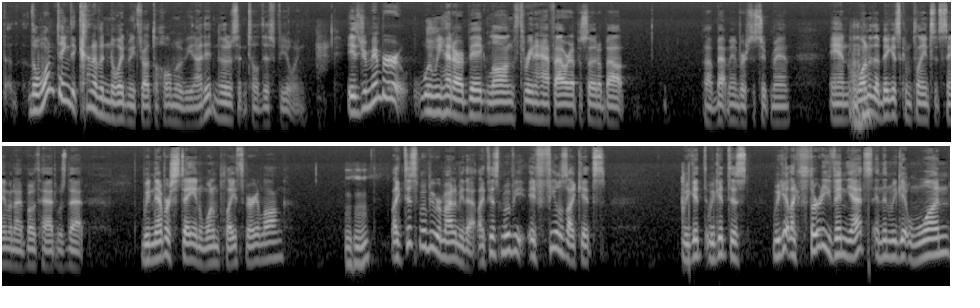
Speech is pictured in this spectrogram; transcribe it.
the, the one thing that kind of annoyed me throughout the whole movie, and I didn't notice it until this viewing, is you remember when we had our big, long, three and a half hour episode about uh, Batman versus Superman? And one of the biggest complaints that Sam and I both had was that we never stay in one place very long. Mm-hmm. Like this movie reminded me of that. Like this movie, it feels like it's we get we get this we get like thirty vignettes, and then we get one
